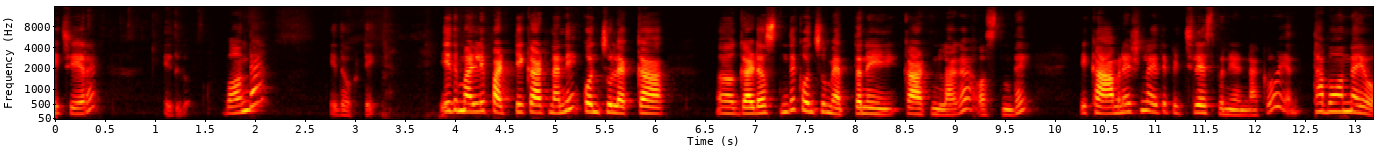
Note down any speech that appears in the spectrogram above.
ఈ చీర ఇదిగో. బాగుందా? ఇది ఒకటి ఇది మళ్ళీ పట్టి కాటన్ అని కొంచెం లెక్క గడి వస్తుంది కొంచెం మెత్తని కాటన్ లాగా వస్తుంది. ఈ కాంబినేషన్లో అయితే పిచ్చిలేసిపోయినాయండి నాకు. ఎంత బాగున్నాయో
